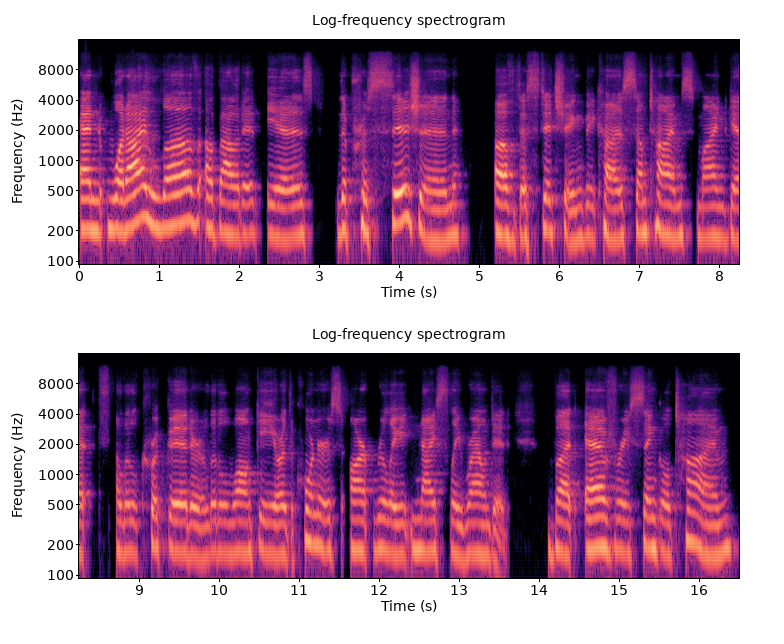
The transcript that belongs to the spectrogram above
And what I love about it is the precision of the stitching because sometimes mine gets a little crooked or a little wonky or the corners aren't really nicely rounded. But every single time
